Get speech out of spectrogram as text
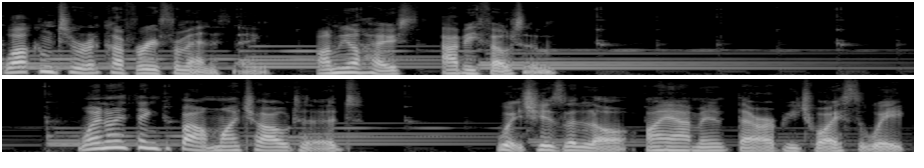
Welcome to Recovery from Anything. I'm your host, Abby Feltham. When I think about my childhood, which is a lot, I am in therapy twice a week,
